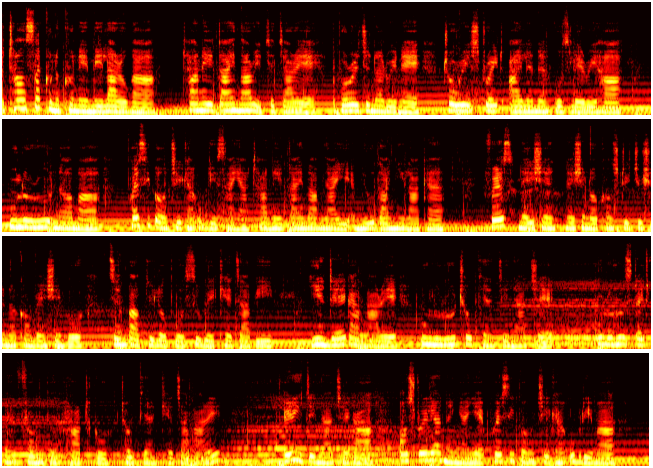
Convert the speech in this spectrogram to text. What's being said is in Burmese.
2019ခုနှစ်မေလတုန်းကဌာနေတိုင်းသားတွေဖြစ်ကြတဲ့ Aboriginal တွေနဲ့ Torres Strait Islander ကိုယ်စားလှယ်တွေဟာအူလူရူအနားမှာဖွဲ့စည်းပုံအခြေခံဥပဒေဆိုင်ရာဌာနေတိုင်းသားများ၏အမျိုးသားညီလာခံ First Nation National Constitutional Convention ကိုကျင်းပပြုလုပ်ဖို့စုဝေးခဲ့ကြပြီးရင်တဲကလာတဲ့အူလူရူထုတ်ပြန်ကြေညာချက် Uluru Statement from the Heart ကိုထုတ်ပြန်ခဲ့ကြပါတယ်။အဲဒီကြေညာချက်က ဩစတြေးလျနိုင်ငံရဲ့ဖွဲ့စည်းပုံအခြေခံဥပဒေမှာ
